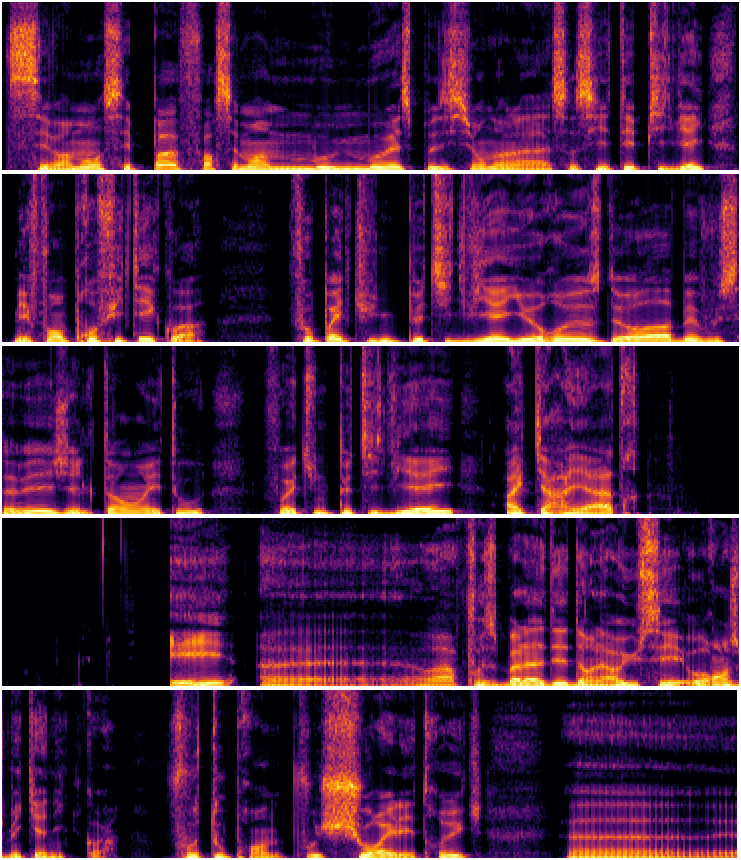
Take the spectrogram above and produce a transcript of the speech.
C'est vraiment, c'est pas forcément une mauvaise position dans la société petite vieille, mais faut en profiter, quoi. Faut pas être une petite vieille heureuse de oh ben vous savez j'ai le temps et tout. Faut être une petite vieille acariâtre et euh, faut se balader dans la rue, c'est orange mécanique, quoi. Faut tout prendre, faut chourer les trucs. Euh...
